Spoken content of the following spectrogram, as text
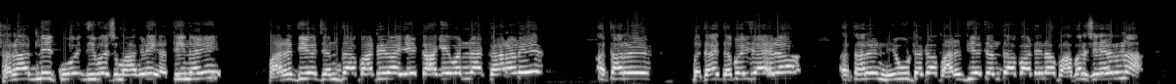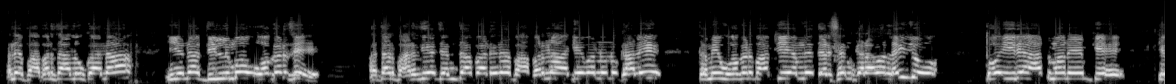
થરાદની કોઈ દિવસ માગણી હતી નહીં. ભારતીય જનતા પાર્ટીના એક આગેવાનના કારણે અત્યારે બધા દબાઈ જાહેરા અત્યારે નેવું ટકા ભારતીય જનતા પાર્ટીના ભાભર શહેરના અને ભાભર તાલુકાના એના દિલમાં ઓગળ છે. અત્યારે ભારતીય જનતા પાર્ટીના ભાભરના આગેવાનોનું ખાલી તમે ઓગળ બાપજી એમને દર્શન કરાવવા લઈ જો, તો ઈરે આત્માને એમ કહે કે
